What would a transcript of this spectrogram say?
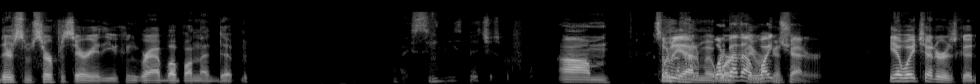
there's some surface area that you can grab up on that dip. Have I seen these bitches before? Um, Somebody what had them at What work. about that were white cheddar? Yeah, white cheddar is good.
